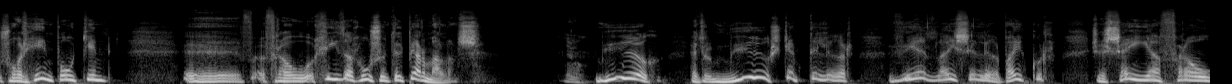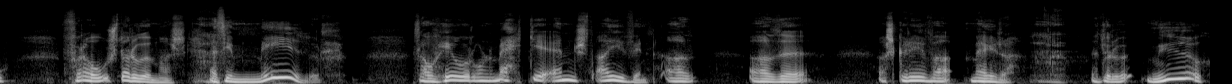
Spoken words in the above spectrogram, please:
svo var hinn bókin uh, frá hlýðarhúsum til Bjarmalans. Já. mjög þetta eru mjög skemmtilegar velæsilegar bækur sem segja frá frá störfum hans. En því meður þá hefur honum ekki ennst æfin að að að skrifa meira. Þetta eru mjög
